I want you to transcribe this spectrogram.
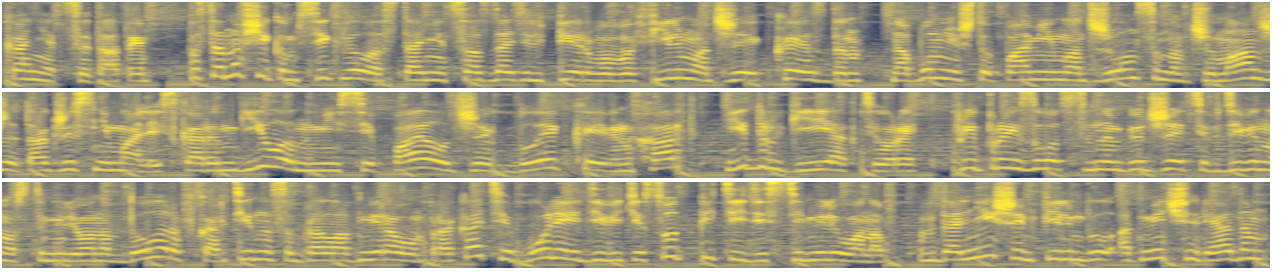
Конец цитаты. Постановщиком сиквела станет создатель первого фильма Джейк Кэсден. Напомню, что помимо Джонсона в Джуманджи также снимались Карен Гиллан, Мисси Пайл, Джек Блэк, Кевин Харт и другие актеры. При производственном бюджете в 90 миллионов долларов картина собрала в мировом прокате более 950 миллионов. В дальнейшем фильм был отмечен рядом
